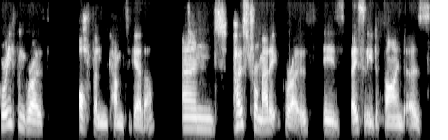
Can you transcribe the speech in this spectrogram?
grief and growth often come together. And post traumatic growth is basically defined as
